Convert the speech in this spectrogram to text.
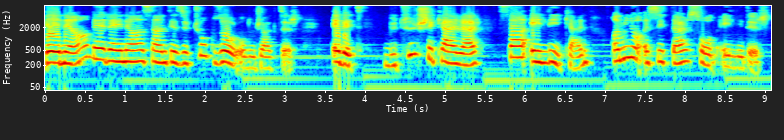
DNA ve RNA sentezi çok zor olacaktır. Evet, bütün şekerler sağ 50 iken amino asitler sol 50'dir.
